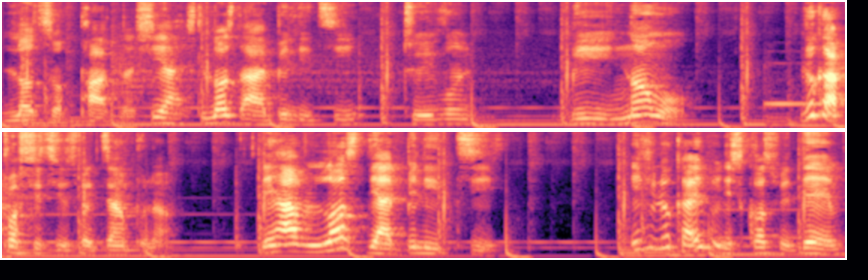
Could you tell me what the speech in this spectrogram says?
lots of partners. She has lost her ability to even be normal. Look at prostitutes, for example, now. They have lost the ability. If you look at if you discuss with them,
